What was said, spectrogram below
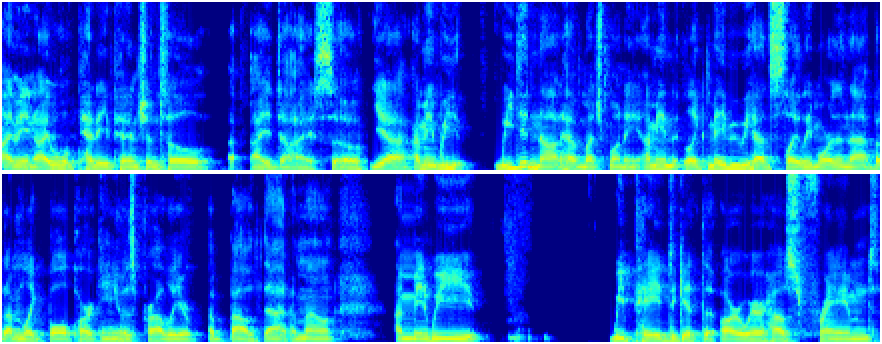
I mean, I will penny pinch until I die. So yeah, I mean, we we did not have much money. I mean, like maybe we had slightly more than that, but I'm like ballparking. It was probably about that amount. I mean, we we paid to get the our warehouse framed.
